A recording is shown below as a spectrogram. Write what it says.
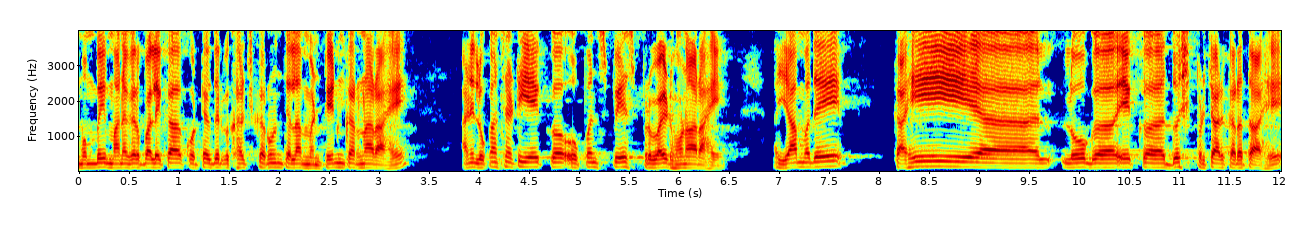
मुंबई महानगरपालिका कोट्यवधी रुपये खर्च करून त्याला मेंटेन करणार आहे. आणि लोकांसाठी एक ओपन स्पेस प्रोव्हाइड होणार आहे. यामध्ये काही लोक एक दुष्प्रचार करत आहे.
